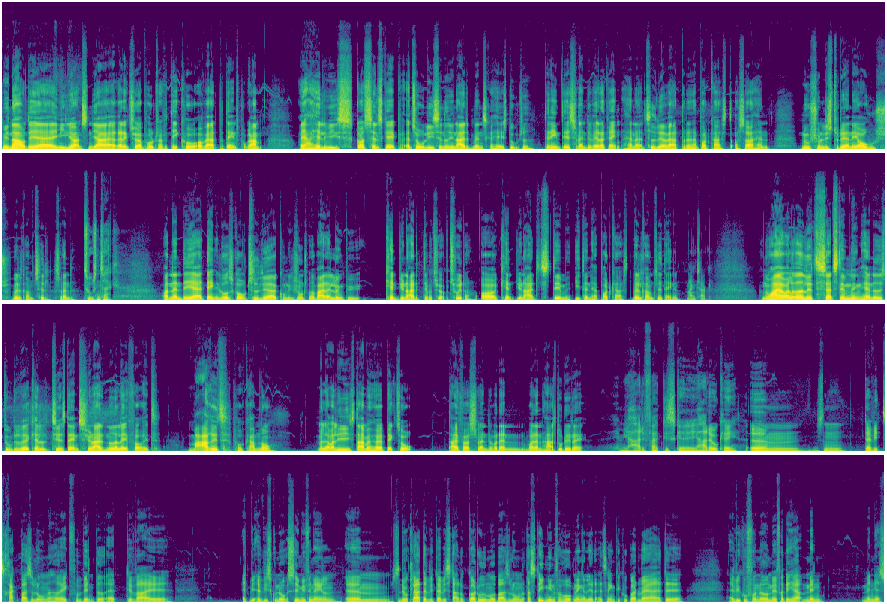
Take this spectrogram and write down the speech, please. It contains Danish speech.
Mit navn det er Emil Jørgensen. Jeg er redaktør på Ultrafor.dk og vært på dagens program. Og jeg har heldigvis godt selskab af to ligesindede United-mennesker her i studiet. Den ene det er Svante Vettergren. Han er tidligere vært på den her podcast, og så er han nu journaliststuderende i Aarhus. Velkommen til, Svante. Tusind tak. Og den anden, det er Daniel Vodskov, tidligere kommunikationsmedarbejder i Lyngby, kendt United-debattør på Twitter, og kendt Uniteds stemme i den her podcast. Velkommen til, Daniel. Mange tak. Nu har jeg jo allerede lidt sat stemningen hernede i studiet ved at kalde tirsdagens United-nederlag for et marit på Camp Nou. Men lad mig lige starte med at høre begge to. Dig først, Svante. Hvordan, hvordan har du det i dag? Jamen, jeg har det faktisk, øh, jeg har det okay. Øhm, sådan, da vi trak Barcelona, havde jeg ikke forventet, at det var, øh, at, vi, at vi skulle nå semifinalen. Øhm, så det var klart, da vi, da vi startede godt ud mod Barcelona, der steg mine forhåbninger lidt, og jeg tænkte, det kunne godt være, at, øh, at vi kunne få noget med fra det her, men, men jeg,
